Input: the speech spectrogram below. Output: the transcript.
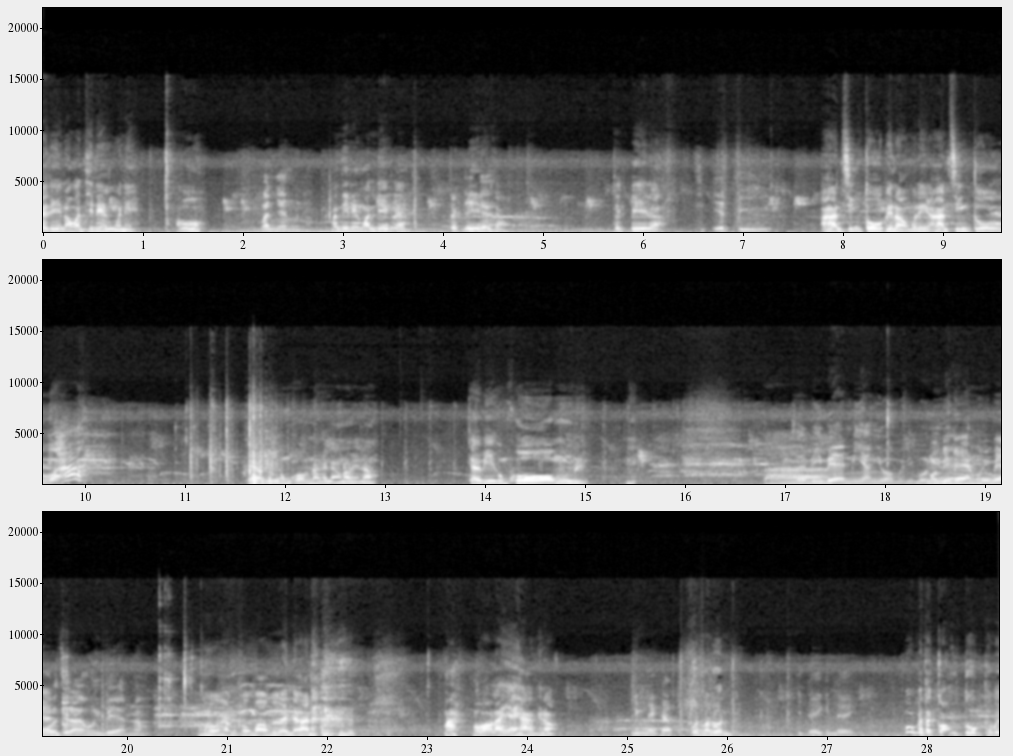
บายดีเนาะวันที่หนึ่งวันนี้โอ้วันยังนี่วันที่หนึ่งวันเล็กเลยจักปีเลยจ้ะจักปีละสิบเอ็ดปี อาหารสิงโตพี่น้องวันนี้อาหารสิงโตว้าแจวบีคุ้มคมๆเนาะพี่น้องเนาะพี่น้องแจวบีคุ้มคมๆนี่ตาแต่มีแบรนด์มียังอยู่เหมือนนี้บ่มีแบรนด์บ่มีแบรนด์ โอ้เสียดายบ่มีแบรนด์เนาะโอ้ทำคงเบาเพื่อนเดี๋ยวนะมามาบอกไรยายห่างพี่น้องกินเลยครับพูดมาหล่นกินเลยกินเลย พูดมาตะกล่องตุกเถอะไป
